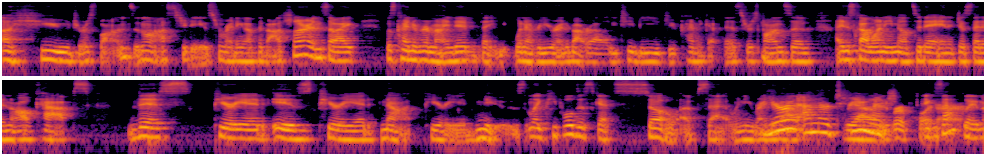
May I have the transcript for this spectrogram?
a huge response in the last two days from writing about The Bachelor, and so I was kind of reminded that whenever you write about reality TV, you do kind of get this response of. I just got one email today, and it just said in all caps, "This." Period is period, not period news. Like people just get so upset when you write You're an entertainment reality reporter. Exactly.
